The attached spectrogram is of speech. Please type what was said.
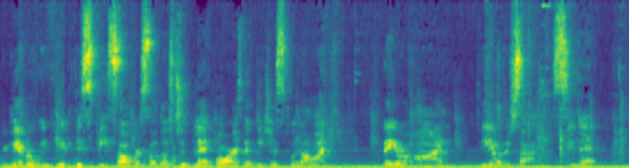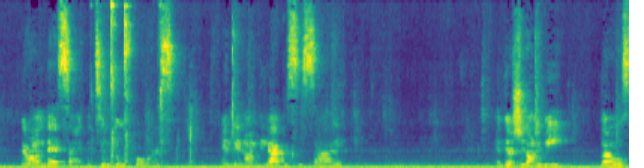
Remember, we flipped this piece over, so those two black bars that we just put on, they are on the other side. See that? They're on that side, the two loose bars. And then on the opposite side, and there should only be those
